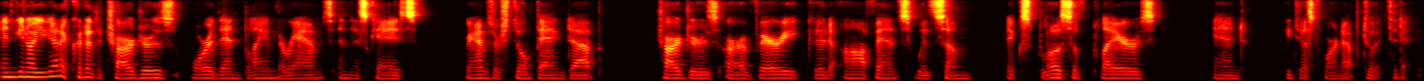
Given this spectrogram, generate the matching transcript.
And you know, you got to credit the Chargers more than blame the Rams in this case. Rams are still banged up. Chargers are a very good offense with some explosive players, and we just weren't up to it today.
